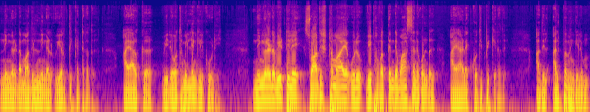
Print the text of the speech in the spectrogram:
നിങ്ങളുടെ മതിൽ നിങ്ങൾ ഉയർത്തിക്കെട്ടരുത്. അയാൾക്ക് വിരോധമില്ലെങ്കിൽ കൂടി. നിങ്ങളുടെ വീട്ടിലെ സ്വാദിഷ്ടമായ ഒരു വിഭവത്തിന്റെ വാസന കൊണ്ട് അയാളെ കൊതിപ്പിക്കരുത്. അതിൽ അല്പമെങ്കിലും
